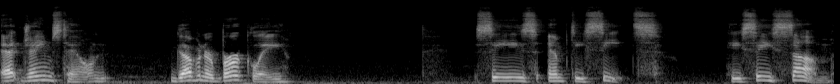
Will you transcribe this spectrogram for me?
at Jamestown, Governor Berkeley sees empty seats. He sees some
